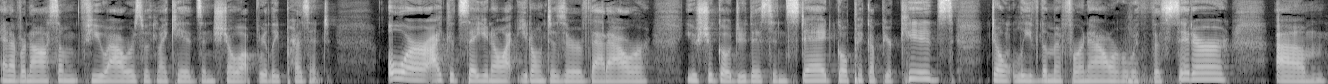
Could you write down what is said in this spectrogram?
and have an awesome few hours with my kids and show up really present. Or I could say, you know what, you don't deserve that hour. You should go do this instead. Go pick up your kids. Don't leave them for an hour with the sitter. Um,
